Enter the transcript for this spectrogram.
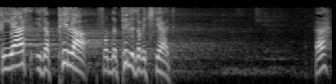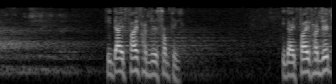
Qiyas is a pillar from the pillars of ijtihad. Huh? He died 500 something. He died 500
